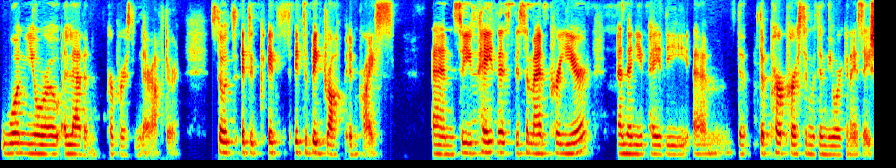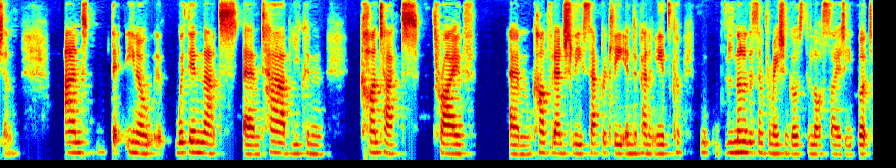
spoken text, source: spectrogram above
one euro 11 per person thereafter. So it's it's a it's it's a big drop in price. And so you pay this this amount per year and then you pay the um the, the per person within the organization. And the, you know within that um, tab you can contact thrive um, confidentially, separately, independently. It's none of this information goes to the Law Society, but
